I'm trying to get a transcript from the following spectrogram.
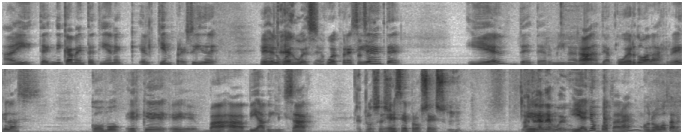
Ahí técnicamente tiene el quien preside es el juez, el juez, presidente. Y él determinará de acuerdo a las reglas cómo es que eh, va a viabilizar El proceso. ese proceso. Las Eh, reglas de juego. ¿Y ellos votarán o no votarán?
